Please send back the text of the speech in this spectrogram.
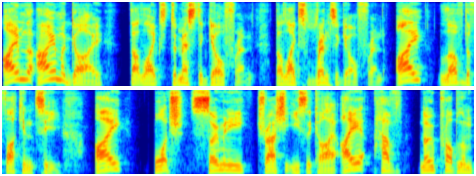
I'm the, I am a guy that likes domestic girlfriend, that likes rent a girlfriend. I love the fucking tea. I watch so many trashy isekai. I have no problem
